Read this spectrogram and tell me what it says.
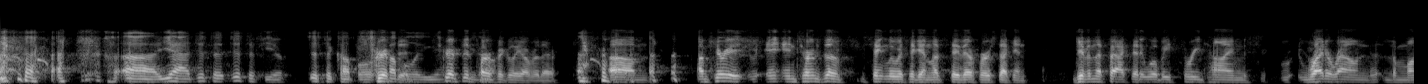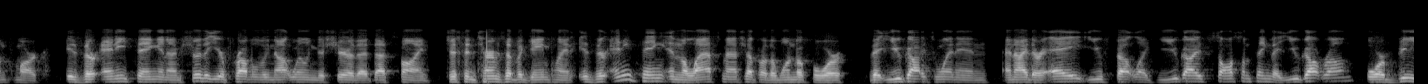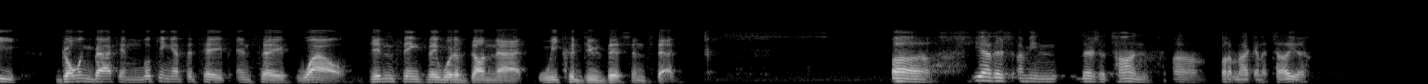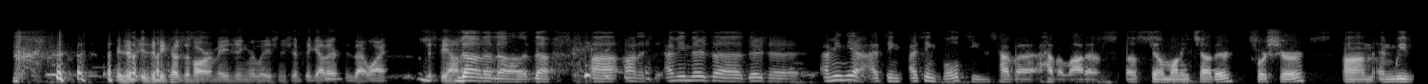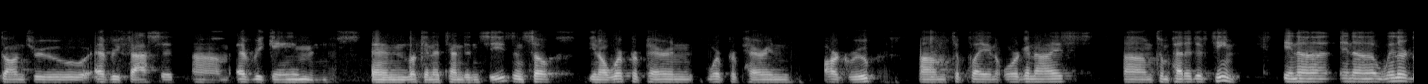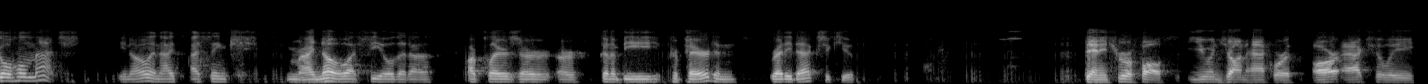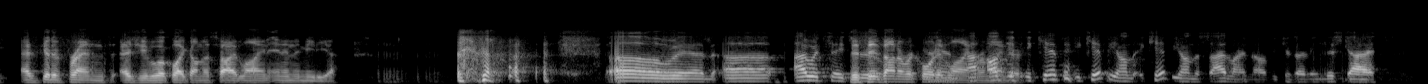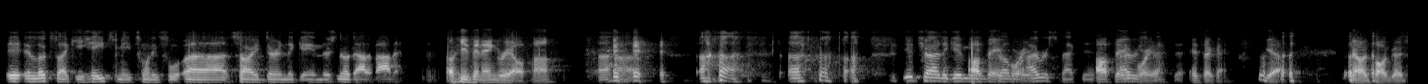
ask. uh, yeah, just a just a few, just a couple. Scripted, a couple of, scripted you know. perfectly over there. Um, I'm curious in, in terms of St. Louis again. Let's stay there for a second. Given the fact that it will be three times right around the month mark, is there anything, and I'm sure that you're probably not willing to share that, that's fine, just in terms of a game plan, is there anything in the last matchup or the one before that you guys went in and either A, you felt like you guys saw something that you got wrong, or B, going back and looking at the tape and say, wow, didn't think they would have done that. We could do this instead? Uh, yeah, there's, I mean, there's a ton, um, but I'm not going to tell you. is it is it because of our amazing relationship together? Is that why? Just be honest. No, no, no, no. Uh, honestly, I mean, there's a there's a. I mean, yeah, I think I think both teams have a have a lot of, of film on each other for sure. Um, and we've gone through every facet, um, every game, and and looking at tendencies. And so you know, we're preparing we're preparing our group um, to play an organized, um, competitive team in a in a win or go home match. You know, and I I think I know I feel that uh, our players are are going to be prepared and ready to execute. Danny, true or false? You and John Hackworth are actually as good of friends as you look like on the sideline and in the media. oh man, uh, I would say true. This is on a recorded man, line. reminder. It, it, can't be. It can't be on. It can't be on the sideline though, because I mean, this guy. It, it looks like he hates me 24. Uh, sorry, during the game. There's no doubt about it. Oh, he's an angry elf, huh? Uh, uh, you're trying to get me I'll in trouble. It for you. I respect it. I'll say I it for you. It. It's okay. Yeah. no, it's all good.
